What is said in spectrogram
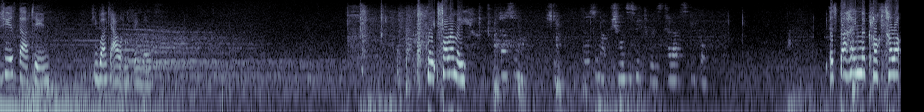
She is 13. If you work it out on your fingers. Wait, follow me. Tell someone. She, tell someone if she wants to speak to us, tell her to speak up. It's behind the clock tower.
